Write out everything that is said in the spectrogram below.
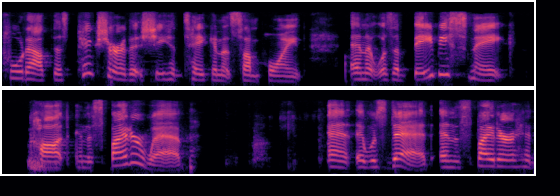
pulled out this picture that she had taken at some point, and it was a baby snake caught in a spider web, and it was dead, and the spider had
